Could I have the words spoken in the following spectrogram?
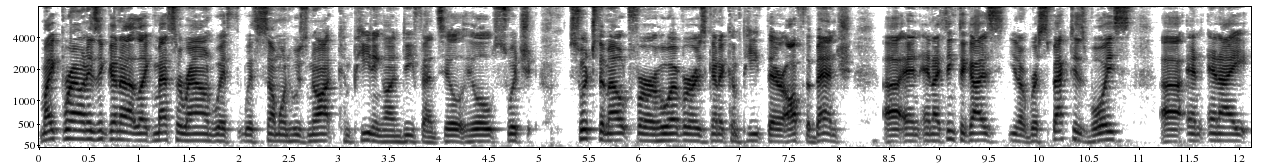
Mike Brown isn't gonna like mess around with with someone who's not competing on defense. He'll he'll switch switch them out for whoever is gonna compete there off the bench. Uh, and and I think the guys you know respect his voice. Uh, and and I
